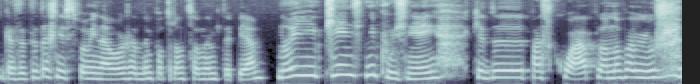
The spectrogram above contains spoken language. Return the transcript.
Gazety też nie wspominały o żadnym potrąconym typie. No i pięć dni później, kiedy Pasqua planował już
